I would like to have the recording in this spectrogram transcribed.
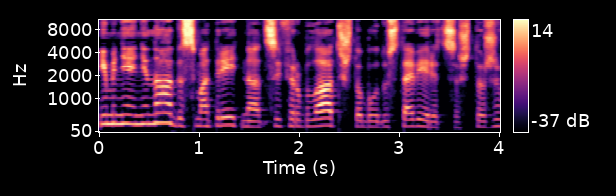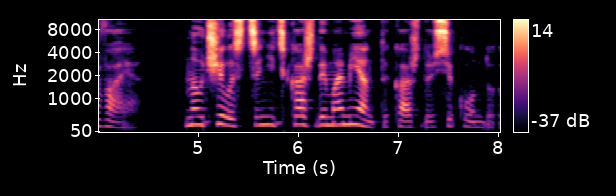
и мне не надо смотреть на циферблат, чтобы удостовериться, что живая. Научилась ценить каждый момент и каждую секунду.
